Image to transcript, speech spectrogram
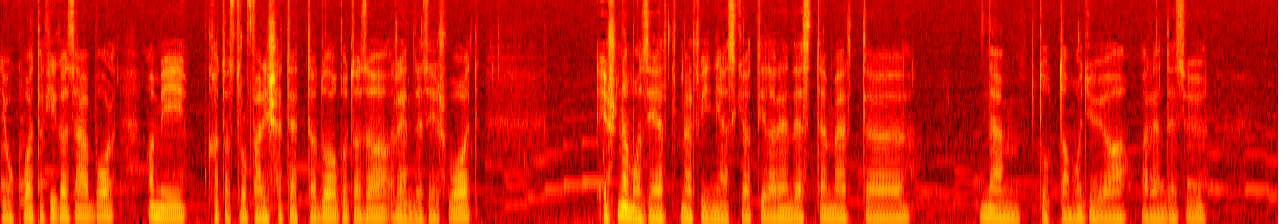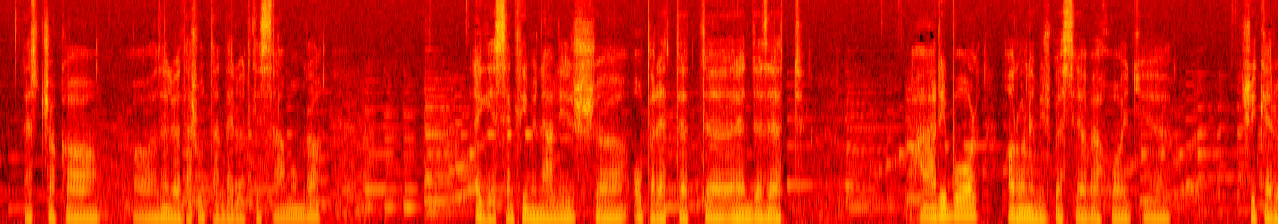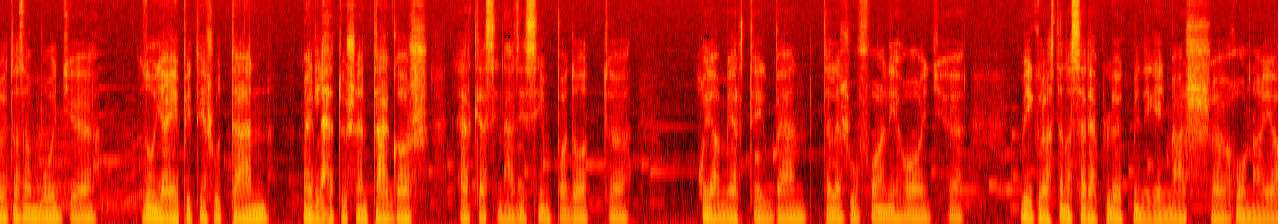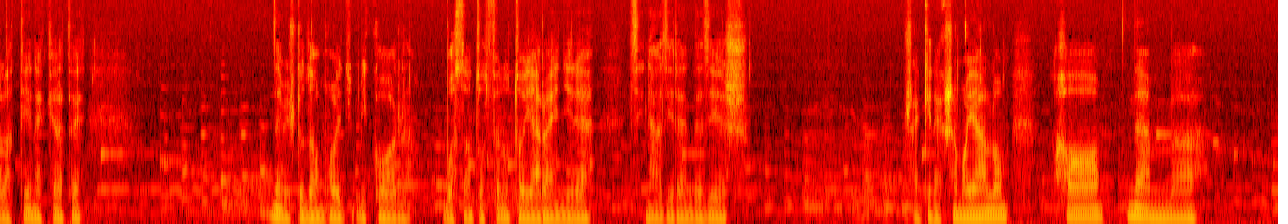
jók voltak igazából, ami katasztrofális tette a dolgot, az a rendezés volt, és nem azért, mert Vinyánszki Attila rendezte, mert uh, nem tudtam, hogy ő a, a rendező. Ez csak a, az előadás után derült ki számomra. Egészen kriminális uh, operettet uh, rendezett Háriból, arról nem is beszélve, hogy uh, sikerült az amúgy az újjáépítés után meglehetősen tágas erkelszínházi színpadot olyan mértékben telezsúfolni, hogy végül aztán a szereplők mindig egymás hónalja alatt énekeltek. Nem is tudom, hogy mikor bosszantott fel utoljára ennyire színházi rendezés. Senkinek sem ajánlom. Ha nem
